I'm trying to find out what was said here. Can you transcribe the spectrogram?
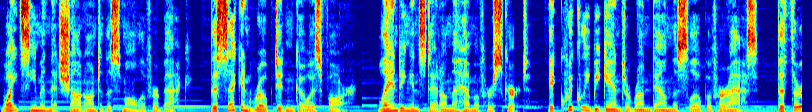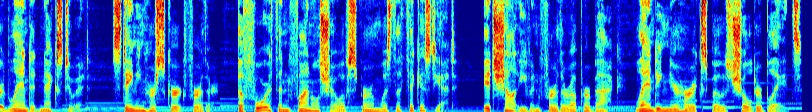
white semen that shot onto the small of her back. The second rope didn't go as far, landing instead on the hem of her skirt. It quickly began to run down the slope of her ass. The third landed next to it, staining her skirt further. The fourth and final show of sperm was the thickest yet. It shot even further up her back, landing near her exposed shoulder blades.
